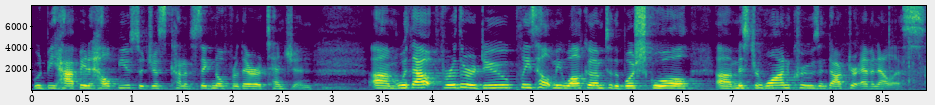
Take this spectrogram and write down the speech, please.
would be happy to help you. So just kind of signal for their attention. Um, without further ado, please help me welcome to the Bush School uh, Mr. Juan Cruz and Dr. Evan Ellis.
